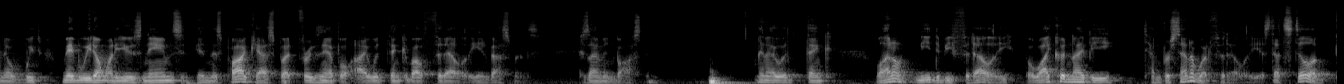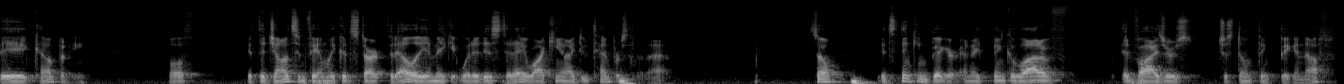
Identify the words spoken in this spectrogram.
know we maybe we don't want to use names in this podcast, but for example, I would think about Fidelity Investments because I'm in Boston, and I would think, well, I don't need to be Fidelity, but why couldn't I be 10% of what Fidelity is? That's still a big company. Well, if, if the Johnson family could start Fidelity and make it what it is today, why can't I do 10% of that? So it's thinking bigger. And I think a lot of advisors just don't think big enough.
